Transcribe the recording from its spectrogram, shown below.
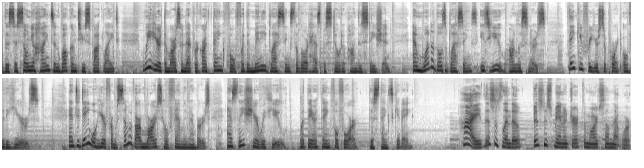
this is Sonia Hines, and welcome to Spotlight. We here at the Mars Hill Network are thankful for the many blessings the Lord has bestowed upon this station. And one of those blessings is you, our listeners. Thank you for your support over the years. And today we'll hear from some of our Mars Hill family members as they share with you what they are thankful for this Thanksgiving. Hi, this is Linda, business manager at the Mars Hill Network.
